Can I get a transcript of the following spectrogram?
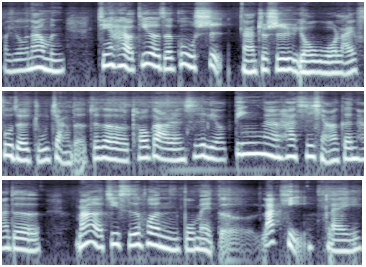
好哟，那我们今天还有第二则故事，那就是由我来负责主讲的。这个投稿人是刘丁，那他是想要跟他的马尔济斯混博美的 Lucky 来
